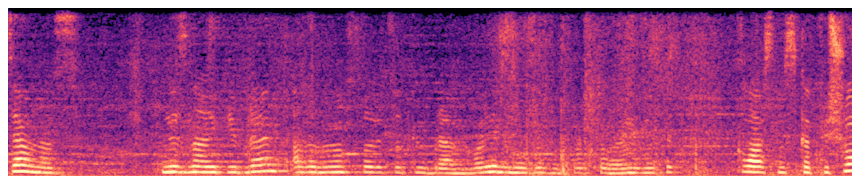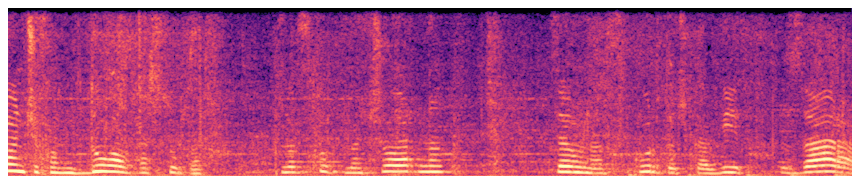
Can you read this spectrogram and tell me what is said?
це у нас не знаю який бренд, але воно 100% брендова. Я не можу його просто вимовити. Класна з капюшончиком, довга, супер. Наступна чорна. Це у нас курточка від Zara.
